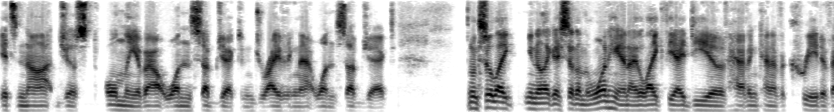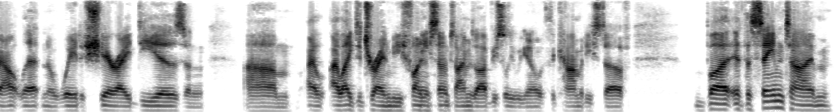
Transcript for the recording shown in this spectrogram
it's not just only about one subject and driving that one subject. And so like you know like i said on the one hand i like the idea of having kind of a creative outlet and a way to share ideas. And um, I, I like to try and be funny sometimes obviously you know with the comedy stuff. But at the same time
